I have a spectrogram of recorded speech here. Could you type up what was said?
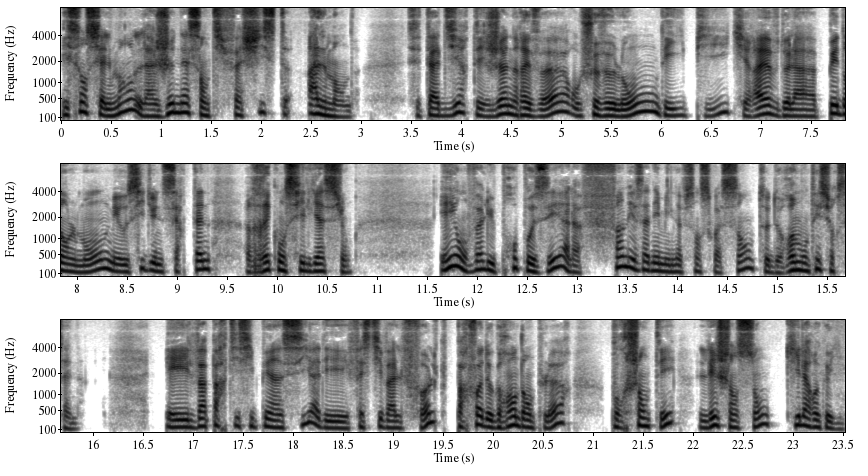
Essentiellement la jeunesse antifasciste allemande, c'est-à-dire des jeunes rêveurs aux cheveux longs, des hippies qui rêvent de la paix dans le monde, mais aussi d'une certaine réconciliation. Et on va lui proposer, à la fin des années 1960, de remonter sur scène. Et il va participer ainsi à des festivals folk, parfois de grande ampleur, pour chanter les chansons qu'il a recueillies.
